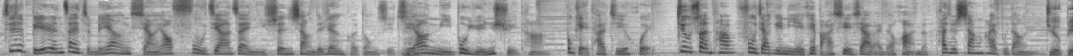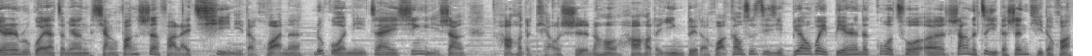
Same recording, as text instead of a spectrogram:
其实别人再怎么样想要附加在你身上的任何东西，只要你不允许他，不给他机会，就算他附加给你，也可以把它卸下来的话呢，他就伤害不到你。就别人如果要怎么样想方设法来气你的话呢？如果你在心理上好好的调试，然后好好的应对的话，告诉自己不要为别人的过错而伤了自己的身体的话，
